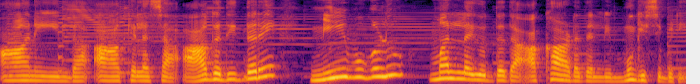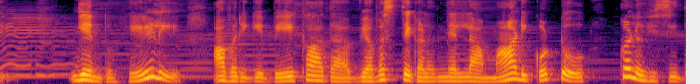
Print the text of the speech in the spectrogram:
ಆನೆಯಿಂದ ಆ ಕೆಲಸ ಆಗದಿದ್ದರೆ ನೀವುಗಳು ಮಲ್ಲಯುದ್ಧದ ಅಖಾಡದಲ್ಲಿ ಮುಗಿಸಿಬಿಡಿ ಎಂದು ಹೇಳಿ ಅವರಿಗೆ ಬೇಕಾದ ವ್ಯವಸ್ಥೆಗಳನ್ನೆಲ್ಲ ಮಾಡಿಕೊಟ್ಟು ಕಳುಹಿಸಿದ.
